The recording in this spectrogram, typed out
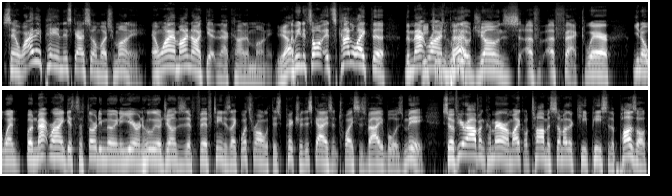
saying, "Why are they paying this guy so much money, and why am I not getting that kind of money?" Yeah. I mean, it's all it's kind of like the the Matt Ryan pet. Julio Jones effect, where you know when when Matt Ryan gets to 30 million a year and Julio Jones is at 15, is like, what's wrong with this picture? This guy isn't twice as valuable as me. So if you're Alvin Kamara, Michael Thomas, some other key piece of the puzzle,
